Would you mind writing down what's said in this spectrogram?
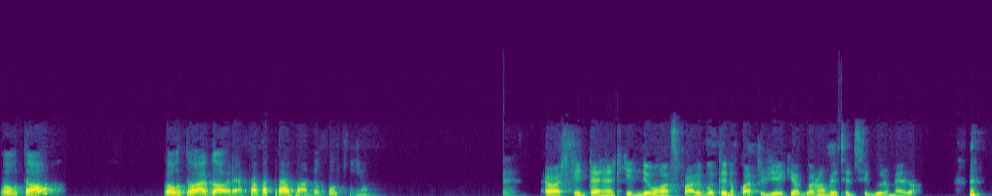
Voltou? Voltou agora. Tava travando um pouquinho. Eu acho que a internet aqui deu umas falhas. Botei no 4G aqui agora, vamos ver se ele segura melhor.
